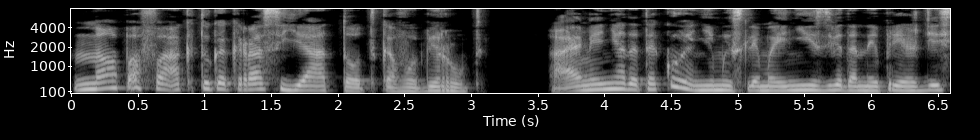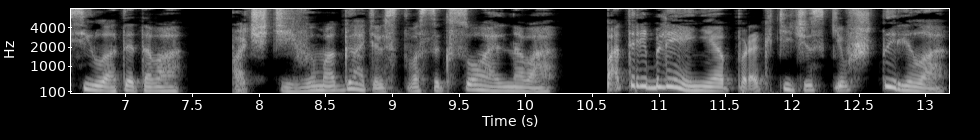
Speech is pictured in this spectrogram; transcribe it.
но по факту как раз я тот, кого берут. А меня до такой немыслимой, неизведанной прежде силы от этого почти вымогательства сексуального, потребления практически вштырило,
